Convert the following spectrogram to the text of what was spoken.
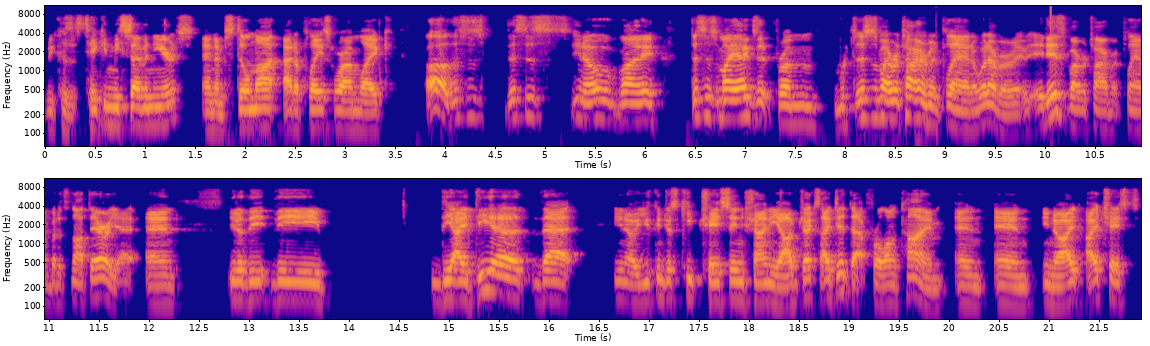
because it's taken me seven years, and I'm still not at a place where I'm like, oh, this is this is you know my this is my exit from this is my retirement plan or whatever. It, is my retirement plan, but it's not there yet. And you know the the the idea that you know you can just keep chasing shiny objects. I did that for a long time, and and you know I I chased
